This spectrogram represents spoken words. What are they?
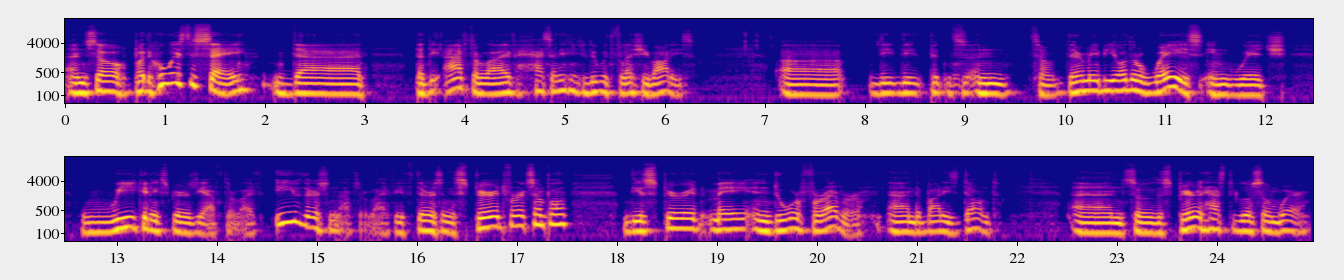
And so, but who is to say that that the afterlife has anything to do with fleshy bodies? Uh, the the and so there may be other ways in which we can experience the afterlife. If there's an afterlife, if there's a spirit, for example, the spirit may endure forever, and the bodies don't. And so the spirit has to go somewhere.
